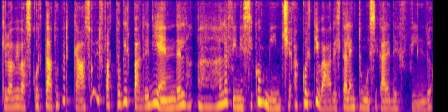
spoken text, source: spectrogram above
che lo aveva ascoltato per caso, il fatto che il padre di Handel eh, alla fine si convince a coltivare il talento musicale del figlio.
